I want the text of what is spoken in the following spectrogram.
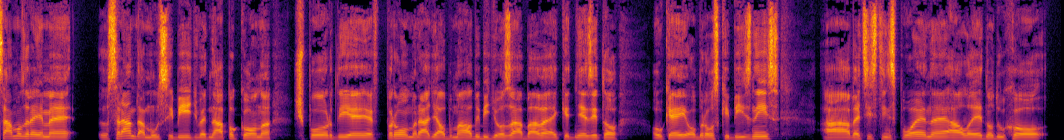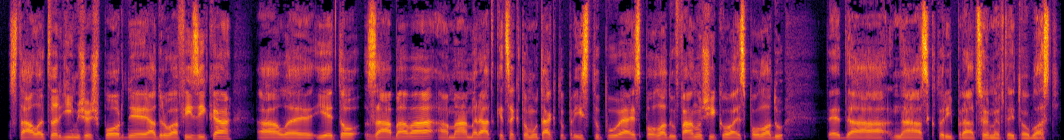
samozrejme, sranda musí byť, veď napokon šport je v prvom rade, alebo mal by byť o zábave, aj keď dnes je to OK, obrovský biznis a veci s tým spojené, ale jednoducho stále tvrdím, že šport nie je jadrová fyzika, ale je to zábava a mám rád, keď sa k tomu takto pristupuje aj z pohľadu fanúšikov, aj z pohľadu teda nás, ktorí pracujeme v tejto oblasti.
